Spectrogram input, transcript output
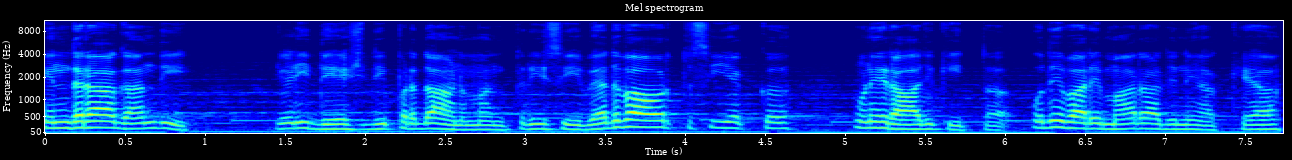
ਇੰਦਰਾ ਗਾਂਧੀ, ਜਿਹੜੀ ਦੇਸ਼ ਦੀ ਪ੍ਰਧਾਨ ਮੰਤਰੀ ਸੀ, ਵਿਧਵਾ ਔਰਤ ਸੀ ਇੱਕ, ਉਹਨੇ ਰਾਜ ਕੀਤਾ। ਉਹਦੇ ਬਾਰੇ ਮਹਾਰਾਜ ਨੇ ਆਖਿਆ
